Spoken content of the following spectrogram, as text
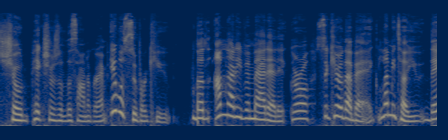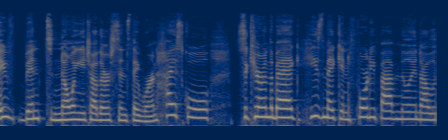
showed pictures of the sonogram. It was super cute. But I'm not even mad at it. Girl, secure that bag. Let me tell you, they've been to knowing each other since they were in high school. Securing the bag, he's making $45 million a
